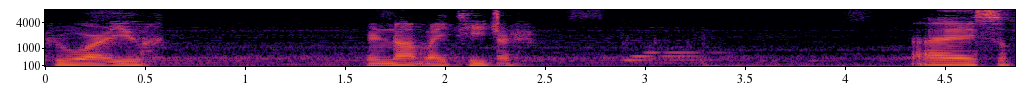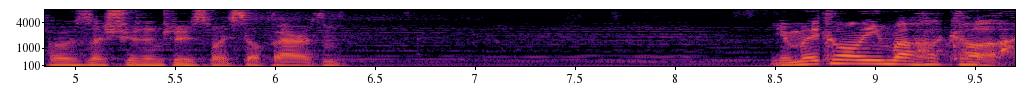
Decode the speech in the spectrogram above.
Who are you? You're not my teacher. I suppose I should introduce myself, Arisen. You may call me Mahakala.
